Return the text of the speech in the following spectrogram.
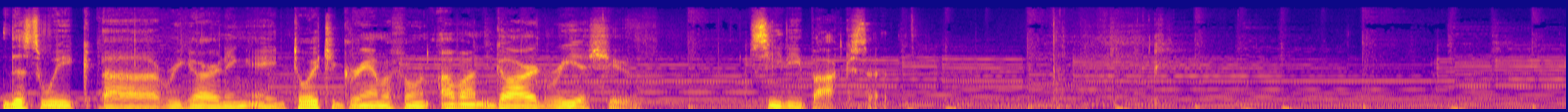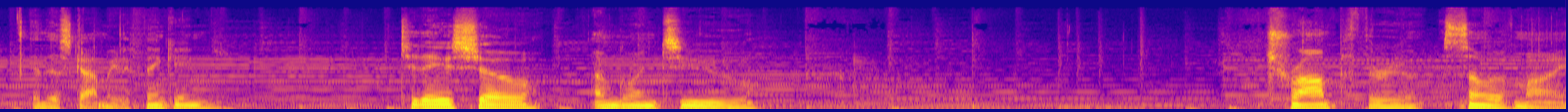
this week uh, regarding a Deutsche Grammophon Avant Garde reissue CD box set. And this got me to thinking. Today's show, I'm going to tromp through some of my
